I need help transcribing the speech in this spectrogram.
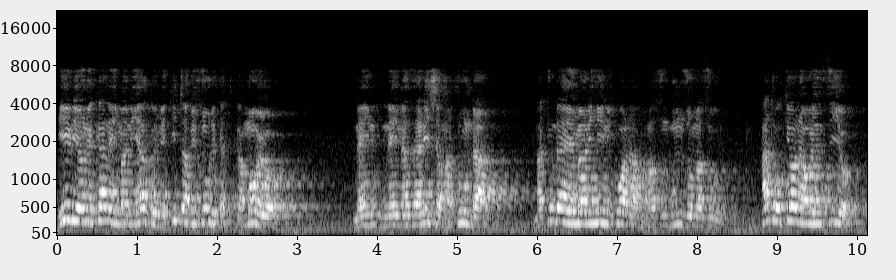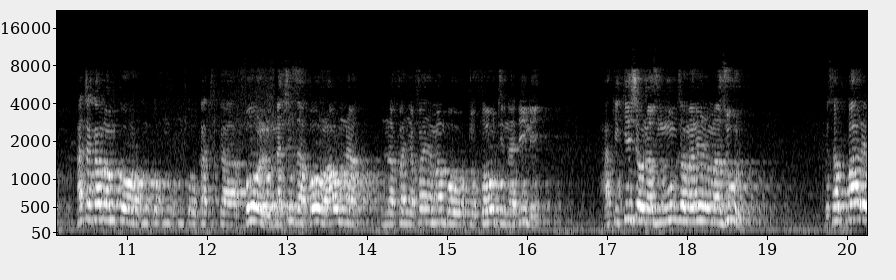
ili ionekane imani yako imekita vizuri katika moyo na, in, na inazalisha matunda. Matunda ya imani hii ni kuwa na mazungumzo mazuri, hata ukiwa na wenzio, hata kama mko, mko, mko katika ball mnacheza ball au mnafanya fanya mambo tofauti na dini, hakikisha unazungumza maneno mazuri kwa sababu pale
